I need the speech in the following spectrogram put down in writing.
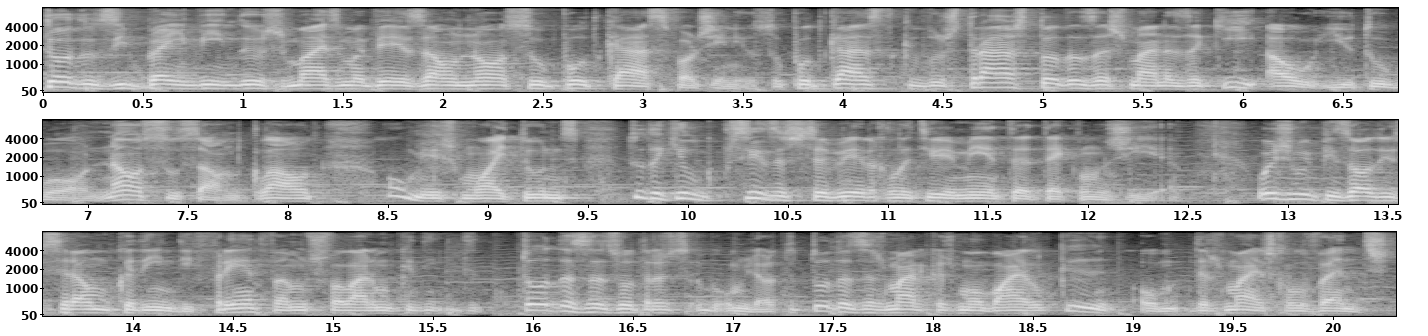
todos e bem-vindos mais uma vez ao nosso podcast For Genius, o podcast que vos traz todas as semanas aqui ao YouTube ou ao nosso SoundCloud ou mesmo ao iTunes tudo aquilo que precisas saber relativamente à tecnologia. Hoje o episódio será um bocadinho diferente, vamos falar um bocadinho de todas as outras, ou melhor, de todas as marcas mobile que, ou das mais relevantes,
